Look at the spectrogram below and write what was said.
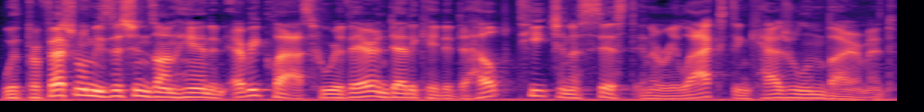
With professional musicians on hand in every class who are there and dedicated to help teach and assist in a relaxed and casual environment.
